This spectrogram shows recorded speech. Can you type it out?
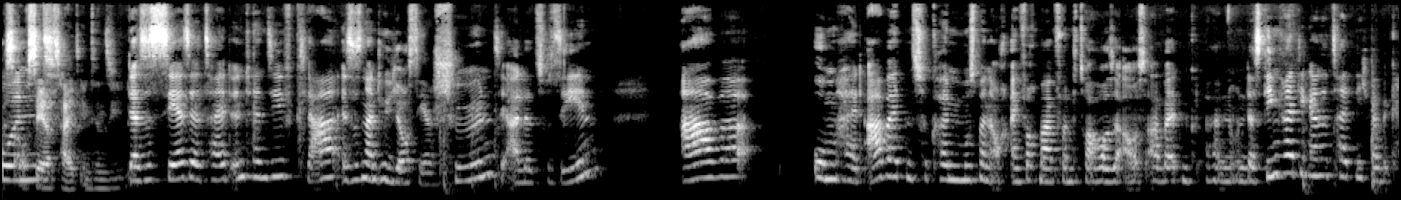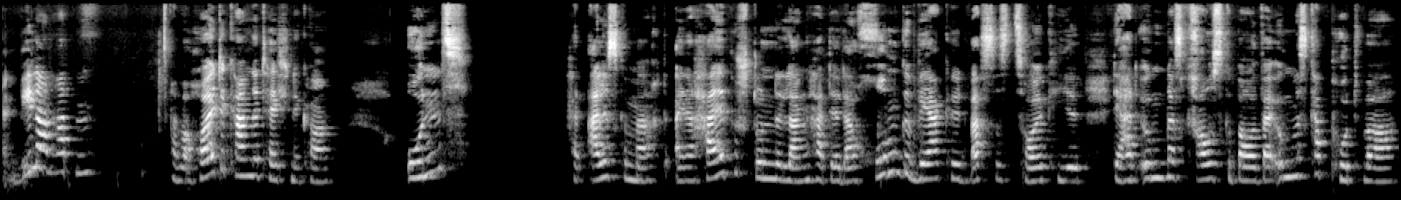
Was und auch sehr zeitintensiv ist. Das ist sehr, sehr zeitintensiv, klar. Es ist natürlich auch sehr schön, sie alle zu sehen. Aber um halt arbeiten zu können, muss man auch einfach mal von zu Hause aus arbeiten können. Und das ging halt die ganze Zeit nicht, weil wir keinen WLAN hatten. Aber heute kam der Techniker und hat alles gemacht. Eine halbe Stunde lang hat er da rumgewerkelt, was das Zeug hielt. Der hat irgendwas rausgebaut, weil irgendwas kaputt war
